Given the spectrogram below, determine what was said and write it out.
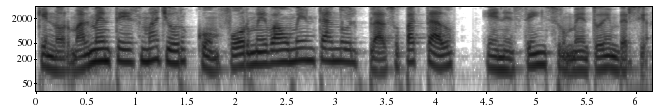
que normalmente es mayor conforme va aumentando el plazo pactado en este instrumento de inversión.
